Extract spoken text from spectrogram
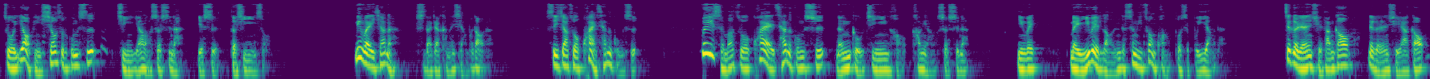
做药品销售的公司经营养老设施呢，也是得心应手。另外一家呢，是大家可能想不到的，是一家做快餐的公司。为什么做快餐的公司能够经营好康养设施呢？因为每一位老人的身体状况都是不一样的，这个人血糖高，那个人血压高。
